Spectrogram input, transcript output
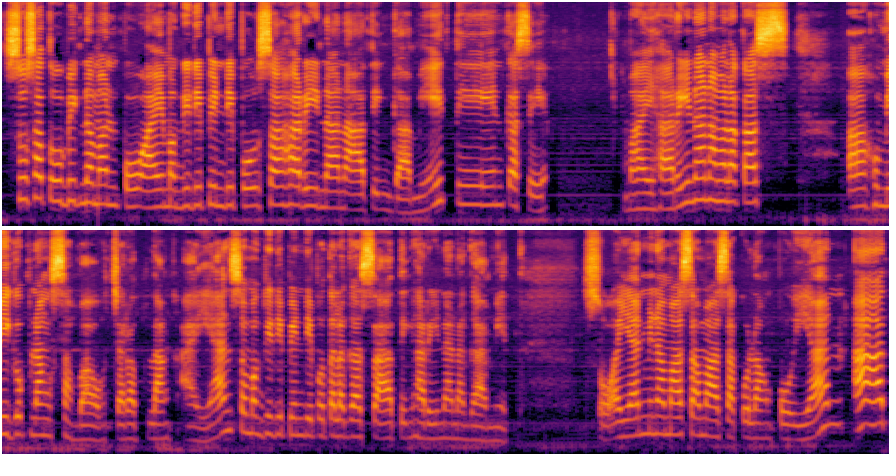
So sa tubig naman po ay magdidepende po sa harina na ating gamitin kasi may harina na malakas uh, humigop ng sabaw. Charot lang. Ayan. So magdidepende po talaga sa ating harina na gamit. So ayan, minamasa-masa ko lang po yan. At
